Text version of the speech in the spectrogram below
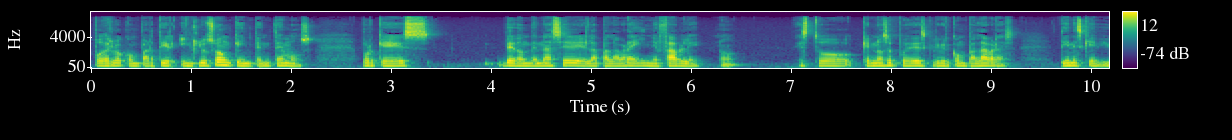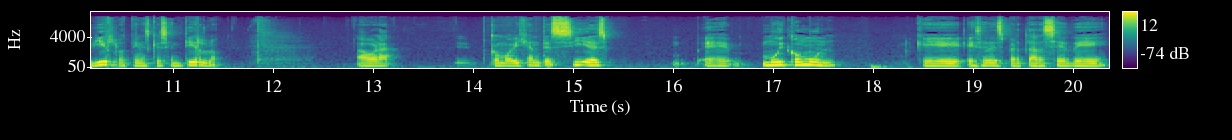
poderlo compartir, incluso aunque intentemos, porque es de donde nace la palabra inefable, ¿no? Esto que no se puede describir con palabras, tienes que vivirlo, tienes que sentirlo. Ahora, como dije antes, sí es eh, muy común que ese despertarse de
